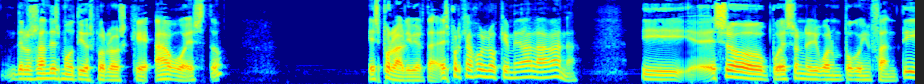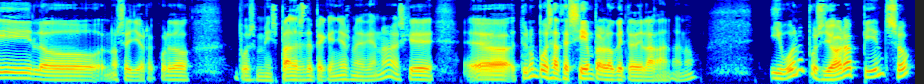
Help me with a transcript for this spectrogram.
de los grandes motivos por los que hago esto es por la libertad, es porque hago lo que me da la gana. Y eso puede sonar igual un poco infantil o no sé, yo recuerdo, pues mis padres de pequeños me decían, no, es que eh, tú no puedes hacer siempre lo que te dé la gana, ¿no? Y bueno, pues yo ahora pienso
